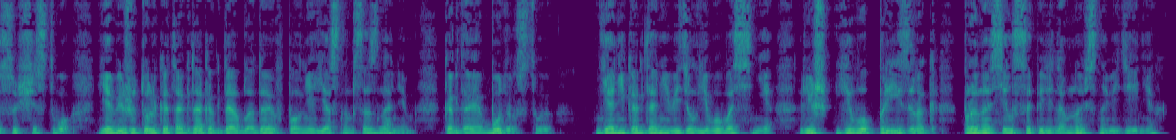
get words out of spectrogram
существо я вижу только тогда, когда обладаю вполне ясным сознанием, когда я бодрствую. Я никогда не видел его во сне, лишь его призрак проносился передо мной в сновидениях.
